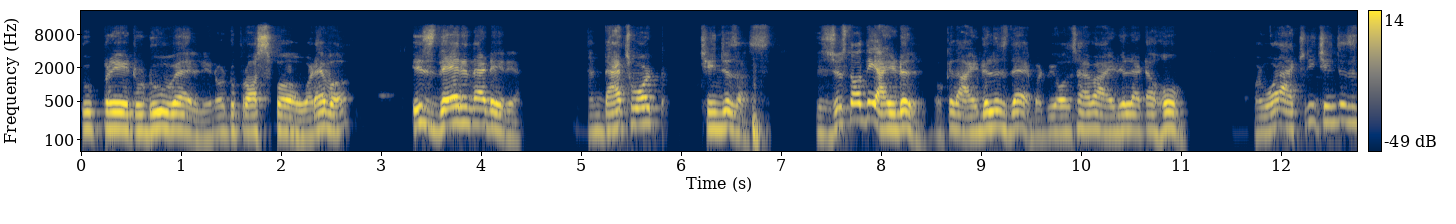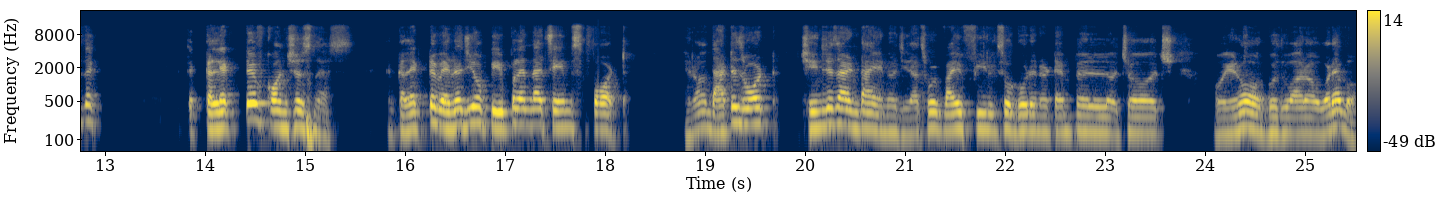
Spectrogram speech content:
to pray, to do well, you know, to prosper, whatever, is there in that area. And that's what changes us. It's just not the idol. Okay, the idol is there, but we also have an idol at our home. But what actually changes is the, the collective consciousness, the collective energy of people in that same spot. You know, that is what changes our entire energy. That's what why I feel so good in a temple, a church, or you know a gurdwara or whatever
